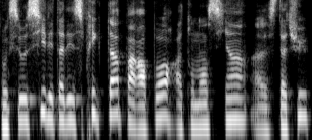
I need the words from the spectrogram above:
Donc, c'est aussi l'état d'esprit que tu as par rapport à ton ancien euh, statut.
